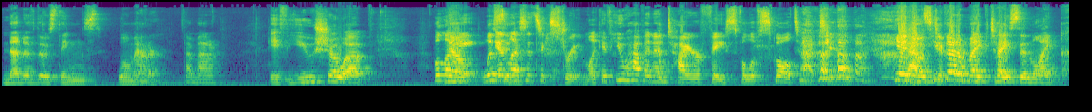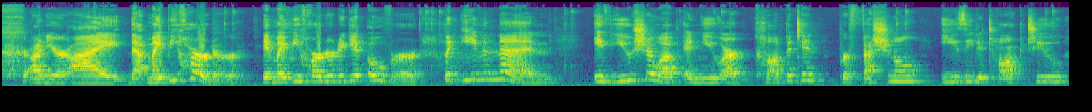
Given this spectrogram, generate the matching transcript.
none of those things will matter. Doesn't matter. If you show up, Well, let Now, me, listen. unless it's extreme. Like if you have an entire face full of skull tattoo. Yeah, no, if you got a Mike Tyson like on your eye, that might be harder. It might be harder to get over. But even then, if you show up and you are competent, professional, easy to talk to,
